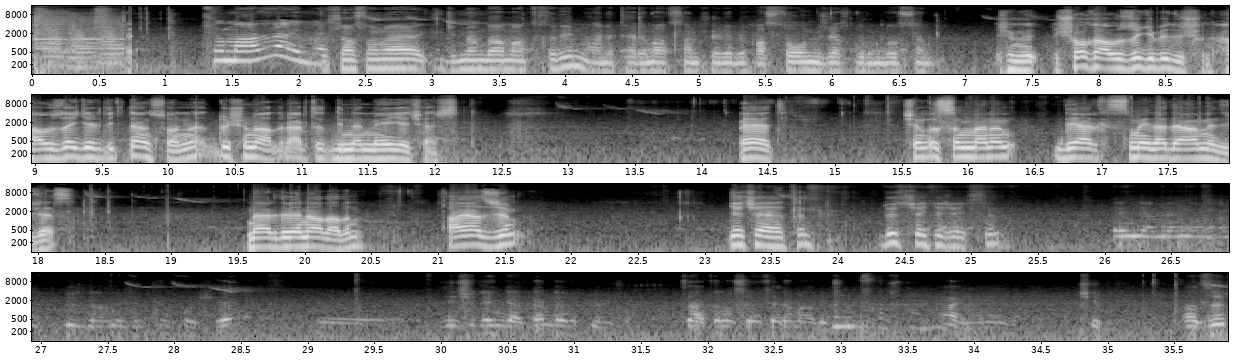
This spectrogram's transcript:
Şu mavi var illa. Duştan sonra girmem daha mantıklı değil mi? Hani terimi atsam şöyle bir hasta olmayacak durumda olsam. Şimdi şok havuzu gibi düşün. Havuza girdikten sonra duşunu alır artık dinlenmeye geçersin. Evet. Şimdi ısınmanın diğer kısmıyla devam edeceğiz. Merdiveni alalım. Ayaz'cığım geç hayatım. Düz çekeceksin. Engellerini oradan düz devam edeceksin koşuya. Ee, yeşil engelden dönüp yürüyeceksin. Zaten o seni Kerem abi için. Aynen öyle. Çift. Hazır.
